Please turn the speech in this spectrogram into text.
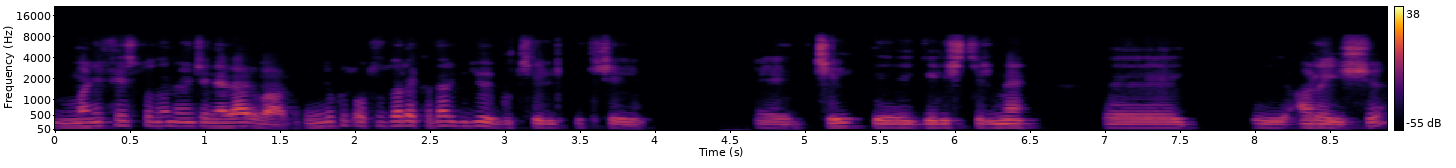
manifestodan önce neler vardı? 1930'lara kadar gidiyor bu çeviklik şeyi. E, çevik e, geliştirme e, e, arayışı.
